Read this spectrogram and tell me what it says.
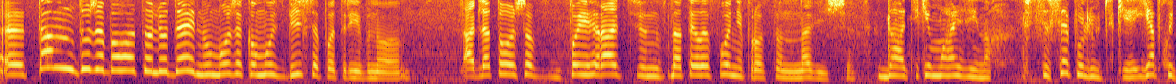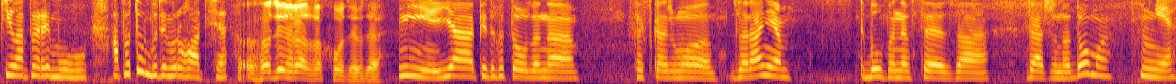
Е, Там дуже багато людей, ну може комусь більше потрібно. А для того, щоб поіграти на телефоні, просто навіщо? Да, тільки в магазинах. Все, все по-людськи. Я б хотіла перемогу, а потім будемо ругатися. Один раз заходив, да. Ні, я підготовлена, так скажемо, зарані. Тому в мене все заряджено вдома. Ні.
